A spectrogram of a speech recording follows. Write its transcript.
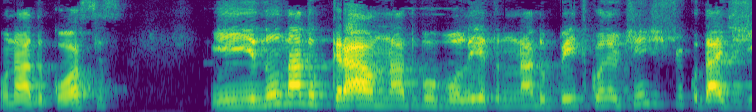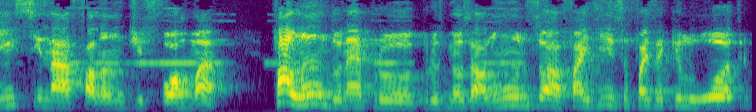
o nado costas. E no nado crawl, no nado borboleta, no nado peito, quando eu tinha dificuldade de ensinar falando de forma. falando né, para os meus alunos, ó, oh, faz isso, faz aquilo outro.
